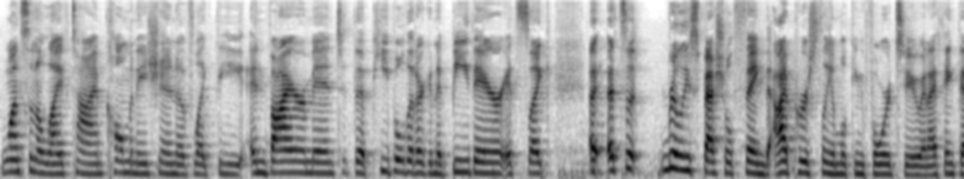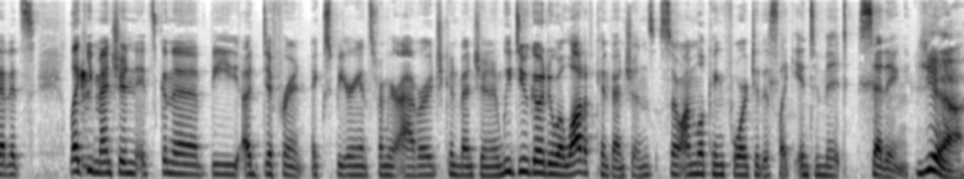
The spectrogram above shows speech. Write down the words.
once in a lifetime culmination of like the environment, the people that are going to be there. It's like a, it's a really special thing that I personally am looking forward to, and I think that it's like you mentioned, it's going to be a different experience from your average convention. And we do go to a lot of conventions, so I'm looking forward to this like intimate setting. Yeah.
